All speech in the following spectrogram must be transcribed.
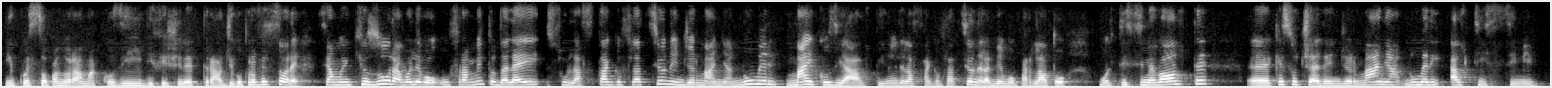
in questo panorama così difficile e tragico. Professore, siamo in chiusura, volevo un frammento da lei sulla stagflazione in Germania, numeri mai così alti. Noi della stagflazione l'abbiamo parlato moltissime volte. Eh, che succede in Germania? Numeri altissimi.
